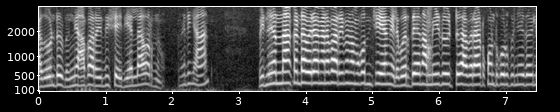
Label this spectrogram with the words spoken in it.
അതുകൊണ്ട് നിങ്ങൾ ആ പറയുന്നത് ശരിയല്ല പറഞ്ഞു. എന്നിട്ട് ഞാൻ പിന്നെ എന്നാക്കണ്ട അവരങ്ങനെ പറയുമ്പോൾ നമുക്കൊന്നും ചെയ്യാൻ കഴിയില്ല. വെറുതെ നമ്മ ഇത് ഇട്ട് അവരവിടെ കൊണ്ട് കൊടുക്കും ചെയ്താൽ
